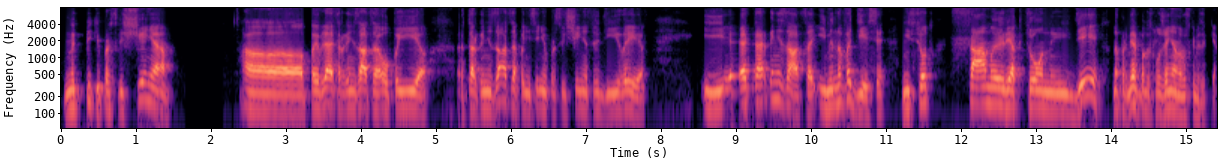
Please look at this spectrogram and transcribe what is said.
на пике просвещения э, появляется организация ОПЕ. Это организация по несению просвещения среди евреев. И эта организация именно в Одессе несет самые реакционные идеи, например, богослужения на русском языке.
